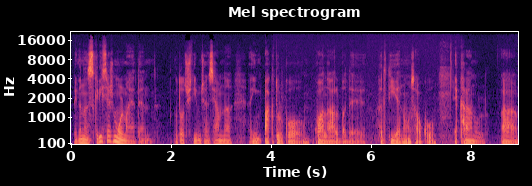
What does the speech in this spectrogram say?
pe când în scris ești mult mai atent. Cu tot știm ce înseamnă impactul cu o coală albă de hârtie, nu? Sau cu ecranul a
